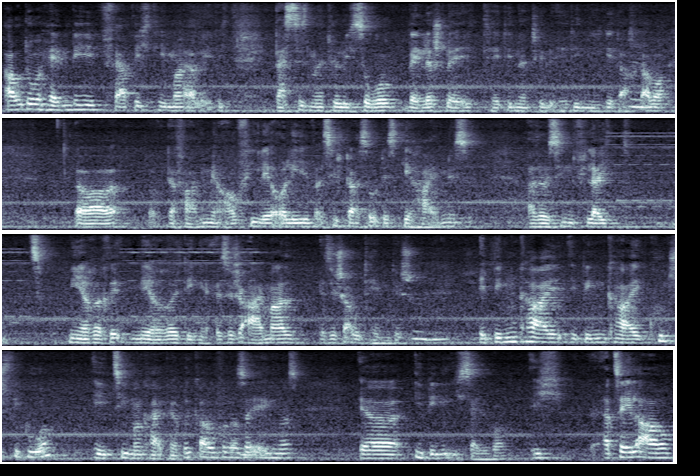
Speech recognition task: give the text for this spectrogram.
Auto, Handy, fertig, Thema erledigt. Dass das natürlich so Welle schlägt, hätte ich natürlich hätte ich nie gedacht. Mhm. Aber äh, da fragen mir auch viele, Olli, was ist da so das Geheimnis? Also es sind vielleicht mehrere, mehrere Dinge. Es ist einmal, es ist authentisch. Mhm. Ich, bin kein, ich bin keine Kunstfigur, ich ziehe mir keine Perücke auf oder so irgendwas. Äh, ich bin ich selber. Ich erzähle auch,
